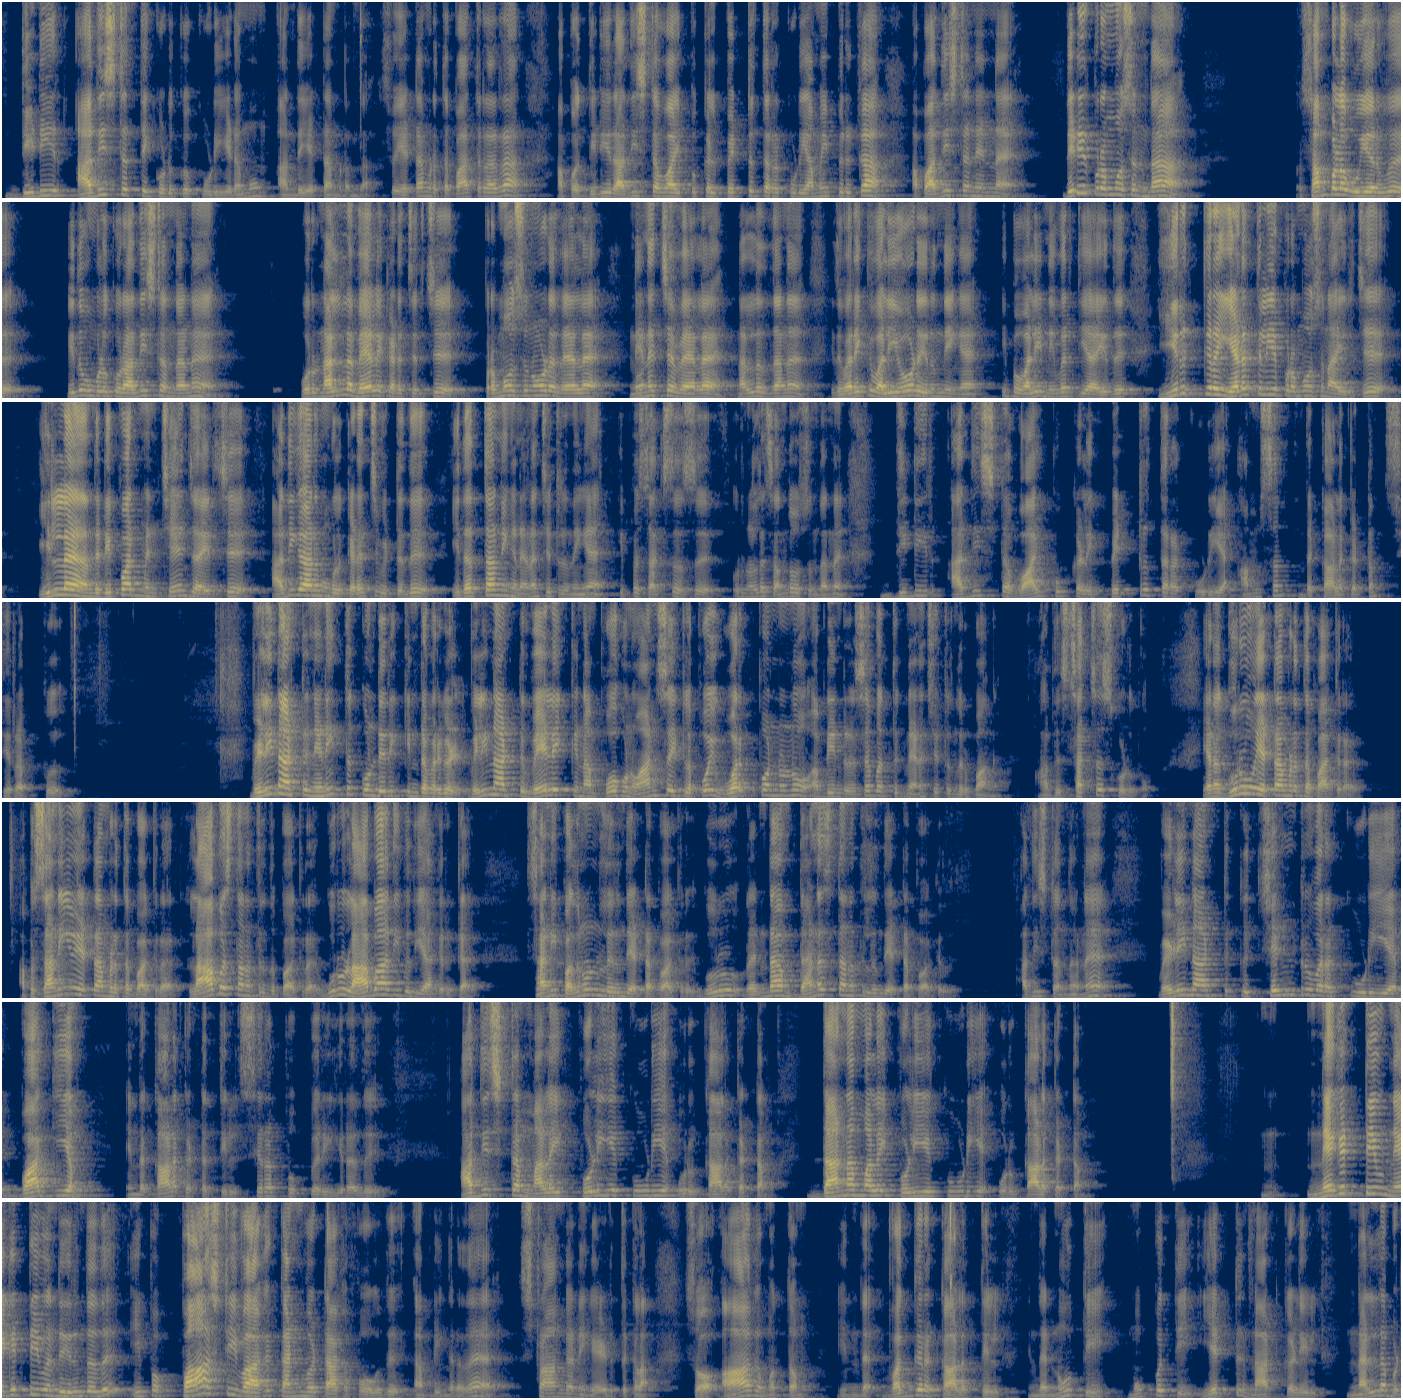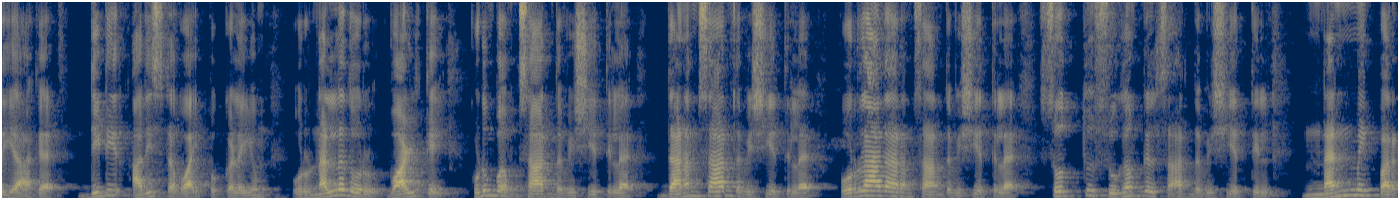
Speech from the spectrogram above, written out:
திடீர் அதிர்ஷ்டத்தை கொடுக்கக்கூடிய இடமும் அந்த எட்டாம் இடம் தான் ஸோ எட்டாம் இடத்தை பார்த்துறாரா அப்போ திடீர் அதிர்ஷ்ட வாய்ப்புகள் பெற்று தரக்கூடிய அமைப்பு இருக்கா? அப்போ அதிர்ஷ்டம் என்ன? திடீர் ப்ரொமோஷன் தான். சம்பள உயர்வு இது உங்களுக்கு ஒரு அதிர்ஷ்டம் தானே ஒரு நல்ல வேலை கிடச்சிருச்சு. ப்ரமோஷனோட வேலை நினச்ச வேலை நல்லது தானே? இது வரைக்கும் வழியோடு இருந்தீங்க. இப்போ வழி நிவர்த்தி ஆயிடுது. இருக்கிற இடத்துலையே ப்ரமோஷன் ஆயிடுச்சு இல்லை அந்த டிபார்ட்மெண்ட் சேஞ்ச் ஆயிடுச்சு அதிகாரம் உங்களுக்கு கிடைச்சி விட்டது. இதைத்தான் நீங்கள் நினச்சிட்டு இருந்தீங்க. இப்போ சக்ஸஸ்ஸு ஒரு நல்ல சந்தோஷம் தானே? திடீர் அதிர்ஷ்ட வாய்ப்புகளை பெற்றுத்தரக்கூடிய அம்சம் இந்த காலகட்டம் சிறப்பு. வெளிநாட்டு நினைத்து கொண்டிருக்கின்றவர்கள் வெளிநாட்டு வேலைக்கு நான் போகணும் ஆன்சைட்டில் போய் ஒர்க் பண்ணணும் அப்படின்ற ரிஷபத்துக்கு நினச்சிட்டு இருந்திருப்பாங்க. அது சக்ஸஸ் கொடுக்கும். ஏன்னா குருவும் எட்டாம் இடத்தை பார்க்குறாரு. அப்போ சனியும் எட்டாம் இடத்தை பார்க்குறார். லாபஸ்தானத்திலிருந்து பார்க்குறார். குரு லாபாதிபதியாக இருக்கார். சனி பதினொன்னுலேருந்து எட்ட பார்க்குறது குரு ரெண்டாம் தனஸ்தானத்திலிருந்து எட்ட பார்க்குது. அதிர்ஷ்டம் தானே? வெளிநாட்டுக்கு சென்று வரக்கூடிய பாக்கியம் இந்த காலகட்டத்தில் சிறப்பு பெறுகிறது. அதிர்ஷ்ட மலை பொழியக்கூடிய ஒரு காலகட்டம். தனமலை பொழியக்கூடிய ஒரு காலகட்டம். நெகட்டிவ் நெகட்டிவ் என்று இருந்தது இப்போ பாசிட்டிவாக கன்வெர்ட் ஆக போகுது அப்படிங்கிறத ஸ்ட்ராங்காக நீங்கள் எடுத்துக்கலாம். ஸோ ஆக மொத்தம் இந்த வக்ர காலத்தில் இந்த நூற்றி முப்பத்தி எட்டு நாட்களில் நல்லபடியாக திடீர் அதிர்ஷ்ட வாய்ப்புகளையும் ஒரு நல்லதொரு வாழ்க்கை குடும்பம் சார்ந்த விஷயத்தில் தனம் சார்ந்த விஷயத்தில் பொருளாதாரம் சார்ந்த விஷயத்தில் சொத்து சுகங்கள் சார்ந்த விஷயத்தில் நன்மை பர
